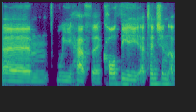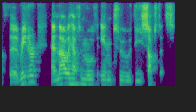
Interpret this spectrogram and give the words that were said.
Um, we have uh, caught the attention of the reader and now we have to move into the substance.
